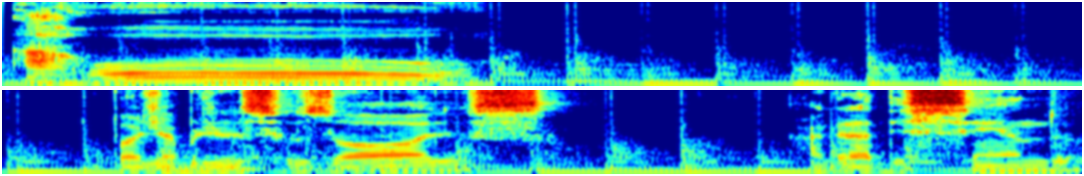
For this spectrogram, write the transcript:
Arru! Pode abrir os seus olhos, agradecendo,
